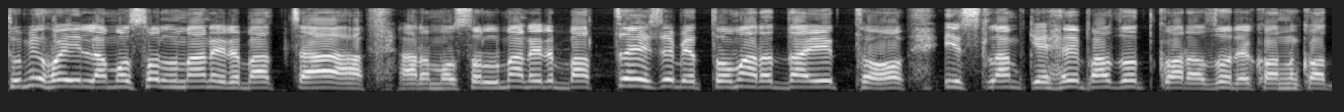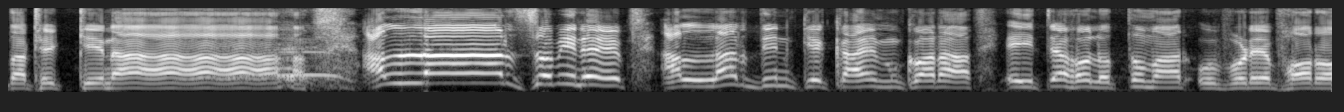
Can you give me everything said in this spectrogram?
তুমি হইলা মুসলমানের বাচ্চা, আর মুসলমানের বাচ্চা হিসেবে তোমার দায়িত্ব ইসলামকে হেফাজত করা, জোরে কোন কথা ঠিক কিনা? আল্লাহর জমিনে আল্লাহর দিনকে কায়েম করা, এইটা হলো তোমার উপরে ফরজ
